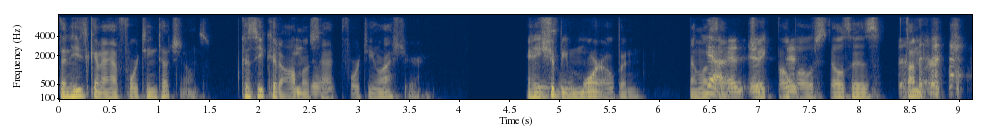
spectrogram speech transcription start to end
then he's going to have 14 touchdowns because he could almost had 14 last year, and he should be more open unless Yeah, and- and- Jake Bobo steals his thunder.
